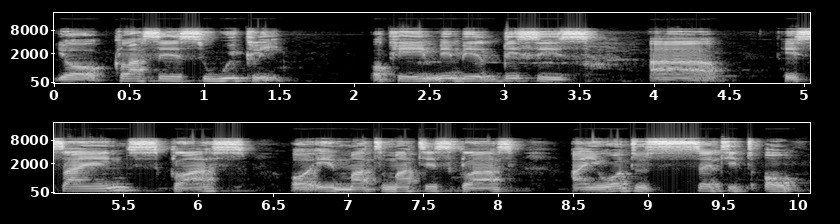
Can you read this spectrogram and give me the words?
your classes weekly. Okay, maybe this is uh, a science class or a mathematics class and you want to set it up.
